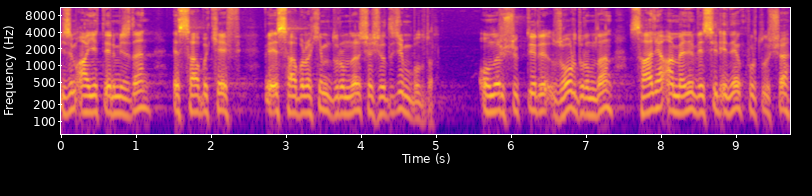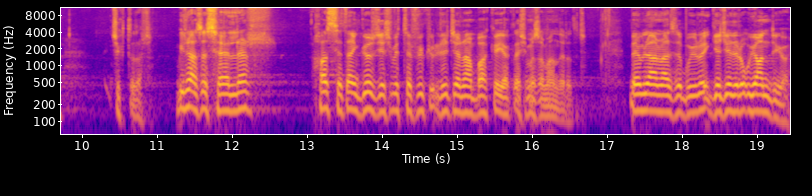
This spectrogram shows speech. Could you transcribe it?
bizim ayetlerimizden eshab-ı kehf ve eshab-ı rakim durumları şaşırtıcı mı buldun? Onları düştükleri zor durumdan salih amelin vesileyle kurtuluşa çıktılar. Bilhassa seherler hasreten gözyaşı ve tefekkür ile Cenab-ı Hakk'a yaklaşma zamanlarıdır. Mevlana Hazretleri buyuruyor, gecelere uyan diyor.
